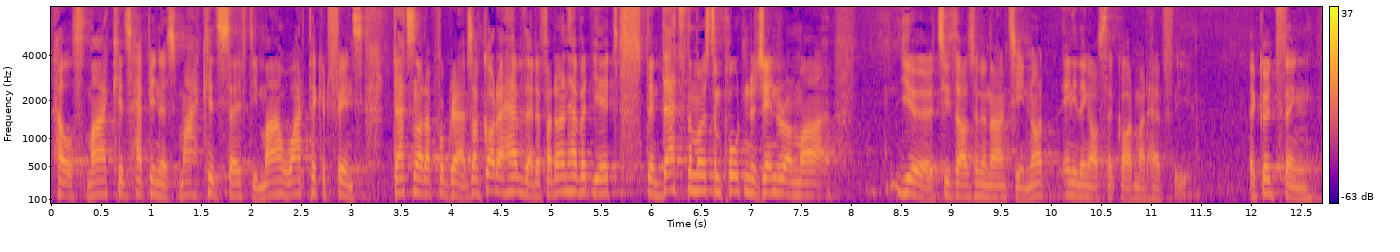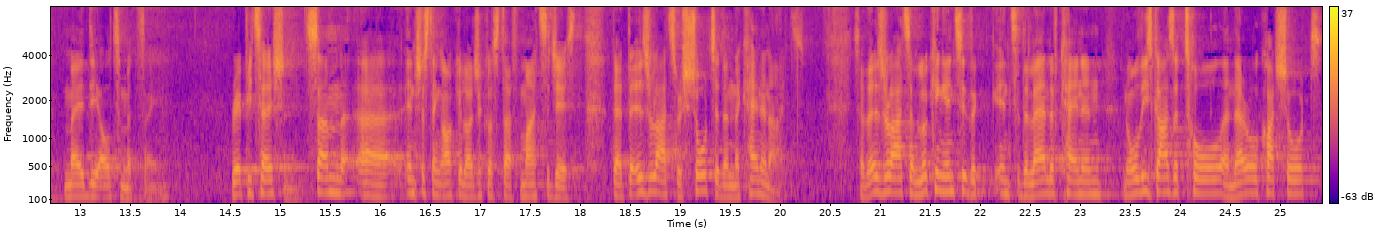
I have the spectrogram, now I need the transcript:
health, my kids' happiness, my kids' safety, my white picket fence, that's not up for grabs. I've got to have that. If I don't have it yet, then that's the most important agenda on my year, 2019, not anything else that God might have for you. A good thing made the ultimate thing. Reputation. Some uh, interesting archaeological stuff might suggest that the Israelites were shorter than the Canaanites. So the Israelites are looking into the, into the land of Canaan, and all these guys are tall, and they're all quite short.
